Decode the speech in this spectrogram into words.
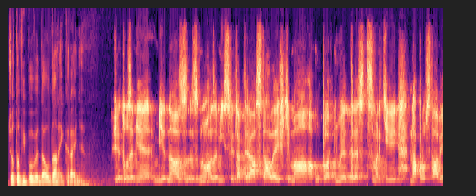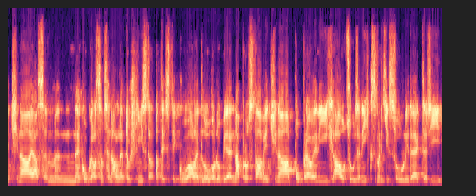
Čo to vypoveda o danej krajine? že je to země jedna z, z mnoha zemí světa, která stále ještě má a uplatňuje trest smrti. Naprostá většina, já jsem nekoukal jsem se na letošní statistiku, ale dlouhodobě naprostá většina popravených a odsouzených k smrti jsou lidé, kteří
